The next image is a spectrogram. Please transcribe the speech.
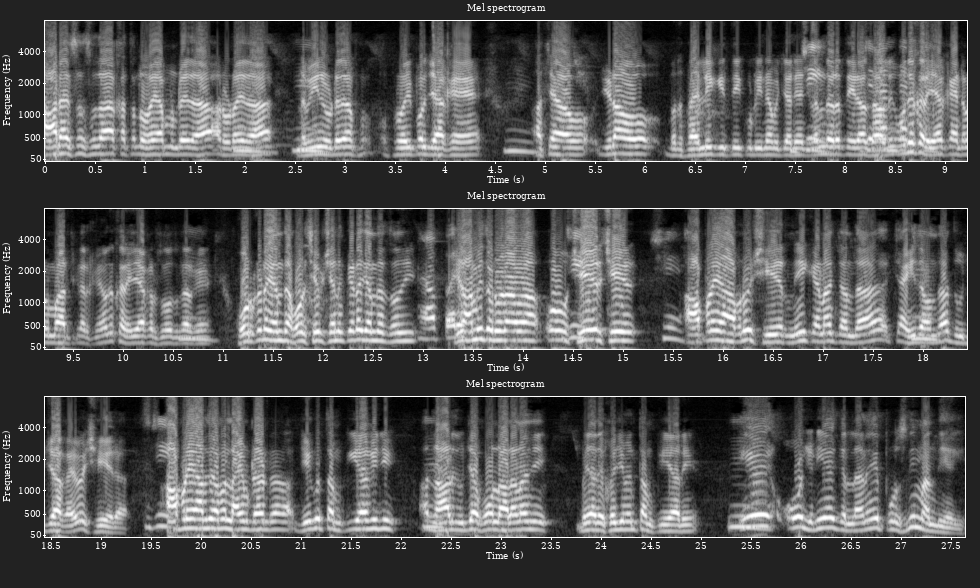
ਆਰਐਸਐਸ ਦਾ ਕਤਲ ਹੋਇਆ ਮੁੰਡੇ ਦਾ ਅਰੋੜੇ ਦਾ ਨਵੀਨ ਅਰੋੜੇ ਦਾ ਫਿਰੋਜ਼ਪੁਰ ਜਾ ਕੇ। ਅੱਛਾ ਜਿਹੜਾ ਉਹ ਬਦਫੈਲੀ ਕੀਤੀ ਕੁੜੀ ਨਾਲ ਵਿਚਾਰੇ ਜੀ, ਜਲੰਧਰ 13 ਸਾਲ ਦੀ ਉਹਦੇ ਘਰੇ ਜਾ ਕੈਂਡਲ ਮਾਰਚ ਕਰਕੇ ਉਹਦੇ ਘਰੇ ਜਾ ਕੇ ਅਫਸੋਸ ਕਰਕੇ। ਹੋਰ ਕਿਹੜਾ ਜਾਂਦਾ? ਹੋਰ ਸ਼ਿਵ ਕਿਹੜਾ ਜਾਂਦਾ ਤੁਸੀਂ? ਜਿਹੜਾ ਅਮਿਤ ਅਰੋੜਾ ਵਾ ਉਹ ਸ਼ੇਰ ਸ਼ੇਰ। ਆਪਣੇ ਆਪ ਨੂੰ ਸ਼ੇਰ ਨਹੀਂ ਕਹਿਣਾ ਚਾਹੁੰਦਾ ਚਾਹੀਦਾ ਹੁੰਦਾ ਦੂਜਾ ਕਹੇ ਉਹ ਸ਼ੇਰ। ਆਪਣੇ ਆਪ ਦੇ ਆਪਾਂ ਲਾਈਵ ਡਾਟਾ ਜੇ ਕੋਈ ਧਮਕੀ ਆ ਗਈ ਜੀ ਆ ਨਾਲ ਦੂਜਾ ਫੋਨ ਲਾ ਲੈਣਾ ਜੀ ਬਈ ਦੇਖੋ ਜੀ ਮੈਨੂੰ ਧਮਕੀ ਆ ਰਹੀ ਹੈ। ਇਹ ਉਹ ਜਿਹੜੀਆਂ ਗੱਲਾਂ ਨੇ ਇਹ ਪੁਲਿਸ ਨਹੀਂ ਮੰਨਦੀ ਹੈਗੀ।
